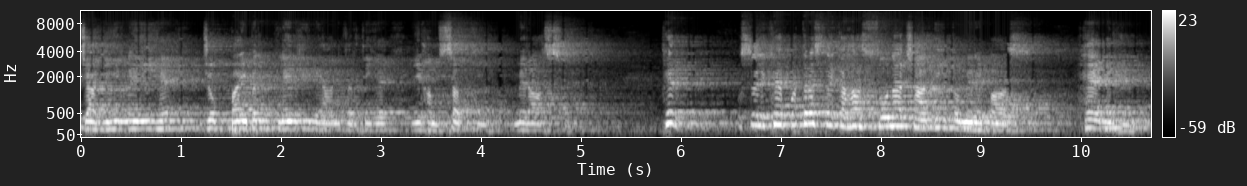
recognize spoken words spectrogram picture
जागीर नहीं है जो बाइबल प्लेनली बयान करती है, ये हम सब की मिरास है। फिर उसने लिखा है, पतरस ने कहा, सोना चांदी तो मेरे पास है नहीं।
